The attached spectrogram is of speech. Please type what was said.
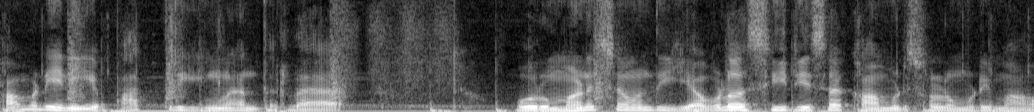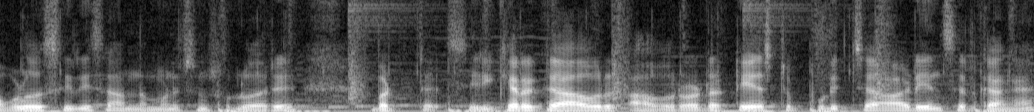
காமெடி நீங்கள் பார்த்துருக்கீங்களான்னு தெரில ஒரு மனுஷன் வந்து எவ்வளோ சீரியஸாக காமெடி சொல்ல முடியுமோ அவ்வளோ சீரியஸாக அந்த மனுஷன் சொல்லுவார். பட் சிரிக்கிறதுக்கு அவர் அவரோட டேஸ்ட்டு பிடிச்ச ஆடியன்ஸ் இருக்காங்க.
